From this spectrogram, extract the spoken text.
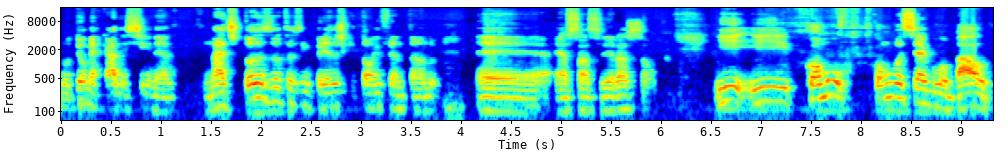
no teu mercado em si, né, nas todas as outras empresas que estão enfrentando é, essa aceleração. E, e, como, como você é global,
